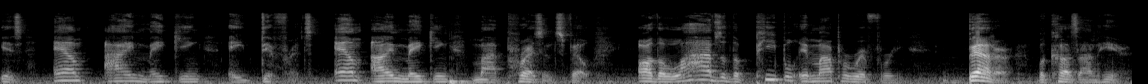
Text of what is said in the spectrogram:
is Am I making a difference? Am I making my presence felt? Are the lives of the people in my periphery better because I'm here?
